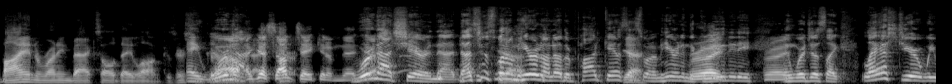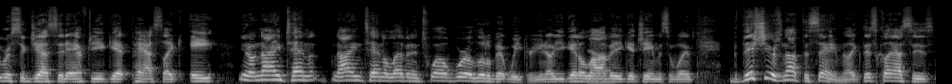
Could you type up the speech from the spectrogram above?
buy into running backs all day long because there's Hey, some we're good Yeah, not- I guess there. I'm taking them then. We're yeah. not sharing that. That's just what I'm hearing on other podcasts. That's what I'm hearing in the Right, community. right. And we're just like, last year we were suggested after you get past like eight, you know, 9, 10, 9, 10, 11, and 12, we're a little bit weaker. You know, you get Olave, you get Jameson Williams. But this year's not the same. Like this class is,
